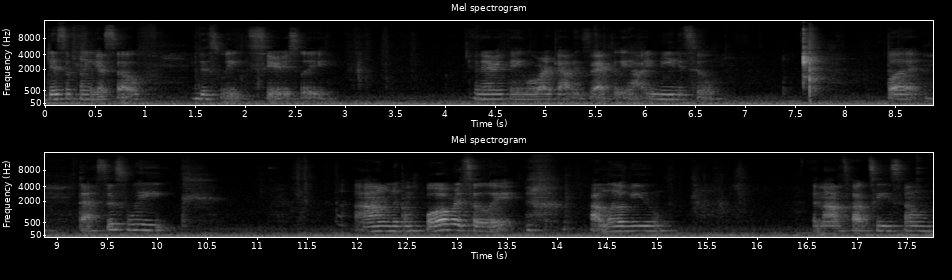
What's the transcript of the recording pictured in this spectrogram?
discipline yourself this week, seriously. and everything will work out exactly how you need it to. But that's this week. I'm looking forward to it. I love you. And I'll talk to you soon.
